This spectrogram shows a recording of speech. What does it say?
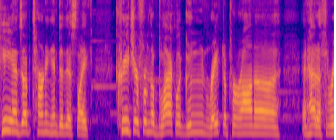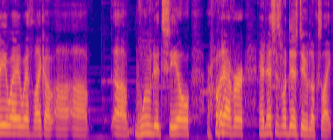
he ends up turning into this like creature from the Black Lagoon, raped a piranha, and had a three way with like a, a, a, a wounded seal or whatever. And this is what this dude looks like.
